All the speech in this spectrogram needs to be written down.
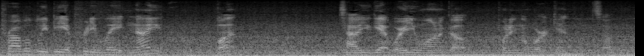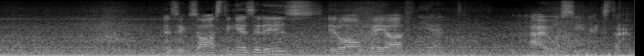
probably be a pretty late night, but it's how you get where you want to go, putting the work in. So, as exhausting as it is, it'll all pay off in the end. I will see you next time.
